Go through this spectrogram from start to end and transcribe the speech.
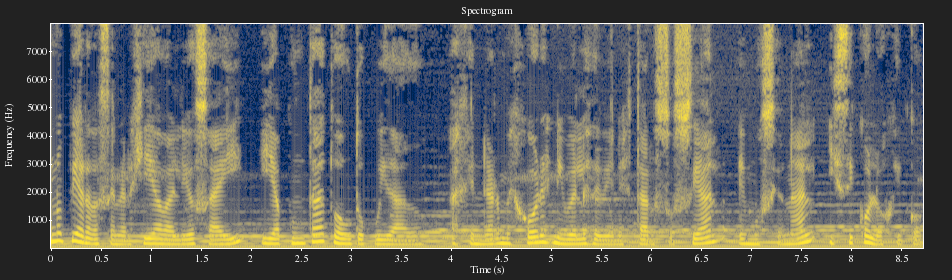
No pierdas energía valiosa ahí y apunta a tu autocuidado, a generar mejores niveles de bienestar social, emocional y psicológico.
